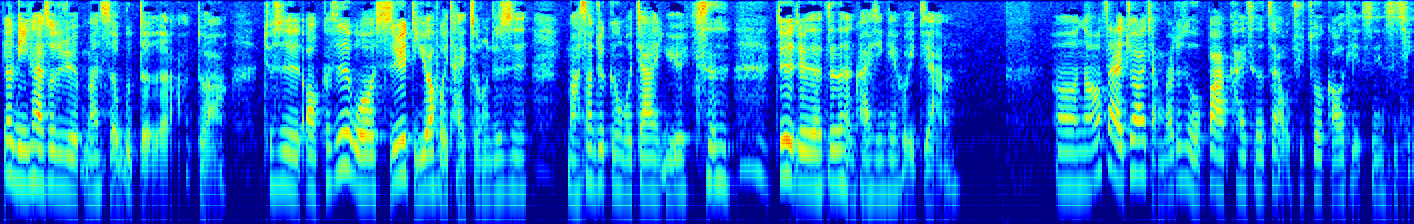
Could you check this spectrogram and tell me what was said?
要离开的时候就觉得蛮舍不得的啦，对啊，就是哦，可是我十月底又要回台中，就是马上就跟我家人约，就是觉得真的很开心可以回家。嗯，然后再来就要讲到，就是我爸开车载我去坐高铁这件事情。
